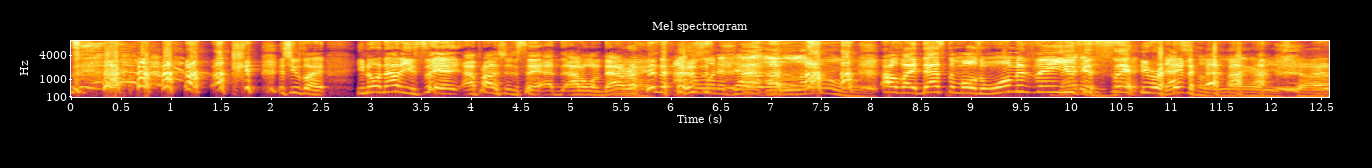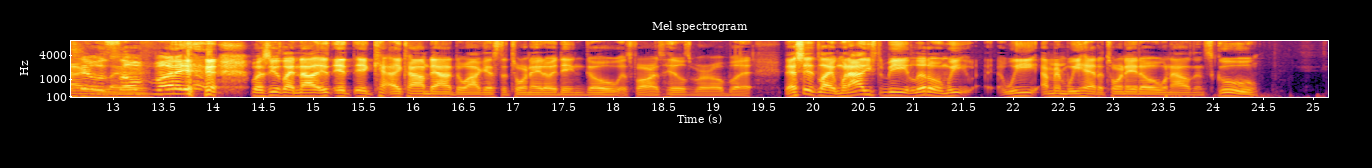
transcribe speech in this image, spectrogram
and she was like, "You know, now that you say it, I probably should have said I, I don't want to die right, Right. now." I don't wanna die alone. I was like, "That's the most woman thing you That can is- say right that's now." hilarious, that dog. shit was Hilarious. so funny. but she was like, "No, it it, it it calmed down while. I guess the tornado it didn't go as far as Hillsborough, but that shit like when I used to be little and we we I remember we had a tornado when I was in school."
